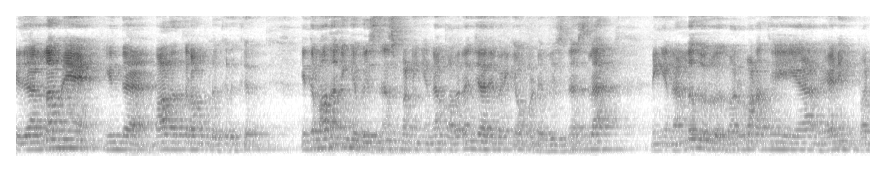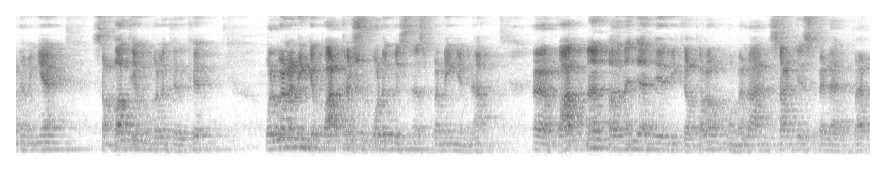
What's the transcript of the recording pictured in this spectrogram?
இது எல்லாமே இந்த மாதத்தில் உங்களுக்கு இருக்குது இந்த மாதம் நீங்கள் பிஸ்னஸ் பண்ணிங்கன்னா பதினஞ்சாவது வரைக்கும் உங்களுடைய பிஸ்னஸில் நீங்கள் நல்லதொரு வருமானத்தையும் ஏர்னிங் பண்ணுவீங்க. சம்பாத்தியம் உங்களுக்கு இருக்குது ஒருவேளை நீங்கள் பார்ட்னர்ஷிப்போடு பிஸ்னஸ் பண்ணீங்கன்னா பார்ட்னர் பதினஞ்சாம் தேதிக்கு அப்புறம் உங்கள் மேலே அன்சாட்டிஸ்ஃபைடாக இருப்பார்.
